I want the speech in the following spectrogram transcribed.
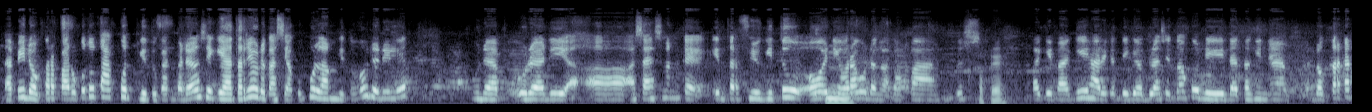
Tapi dokter paruku tuh takut gitu kan. Padahal psikiaternya udah kasih aku pulang gitu. Oh, udah dilihat udah udah di uh, assessment kayak interview gitu. Oh, ini Hmm. orang udah nggak apa-apa. Terus Oke. pagi-pagi hari ke-13 itu aku didatengin eh, dokter kan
